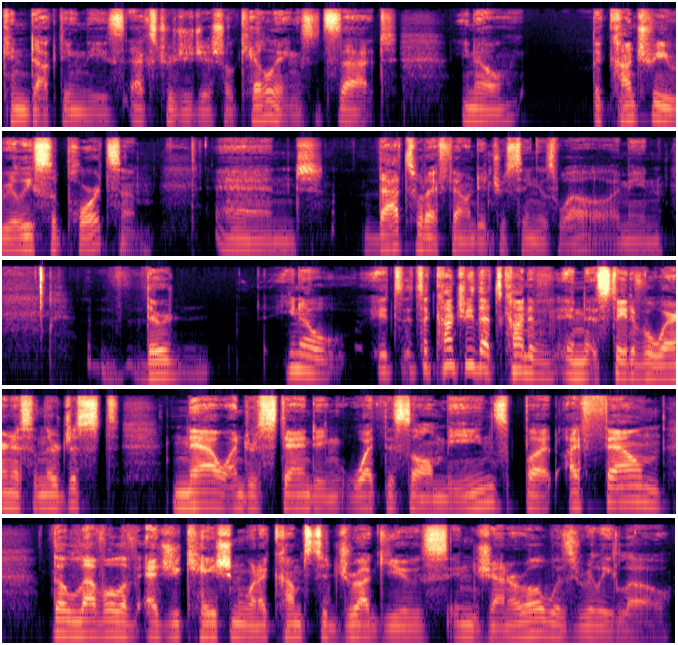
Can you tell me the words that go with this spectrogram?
conducting these extrajudicial killings. It's that you know the country really supports him, and that's what I found interesting as well. I mean, they're you know it's it's a country that's kind of in a state of awareness and they're just now understanding what this all means but i found the level of education when it comes to drug use in general was really low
